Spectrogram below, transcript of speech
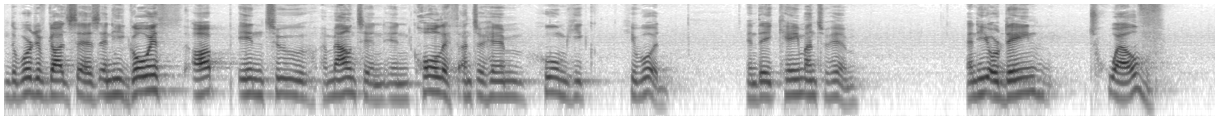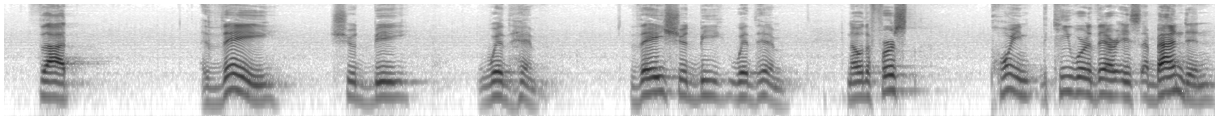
The Word of God says, And he goeth up into a mountain and calleth unto him whom he, he would. And they came unto him. And he ordained twelve that they should be with him. They should be with him. Now, the first point, the key word there is abandon.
